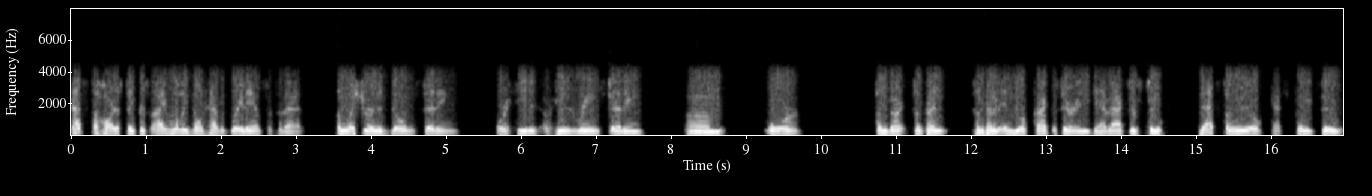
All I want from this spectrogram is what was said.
that's the hardest thing because I really don't have a great answer for that unless you're in a dome setting or a heated or heated range setting, um, or some some kind some kind of indoor practice area you can have access to. That's the real catch 22.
